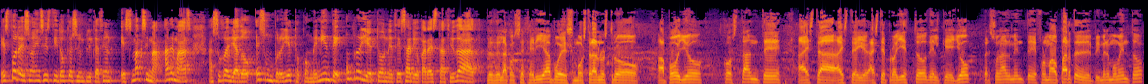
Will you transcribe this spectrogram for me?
Es por eso ha insistido que su implicación es máxima. Además, ha subrayado es un proyecto conveniente, un proyecto necesario para esta ciudad. Desde la consejería, pues mostrar nuestro apoyo constante a, esta, a, este, a este proyecto del que yo personalmente he formado parte desde el primer momento,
